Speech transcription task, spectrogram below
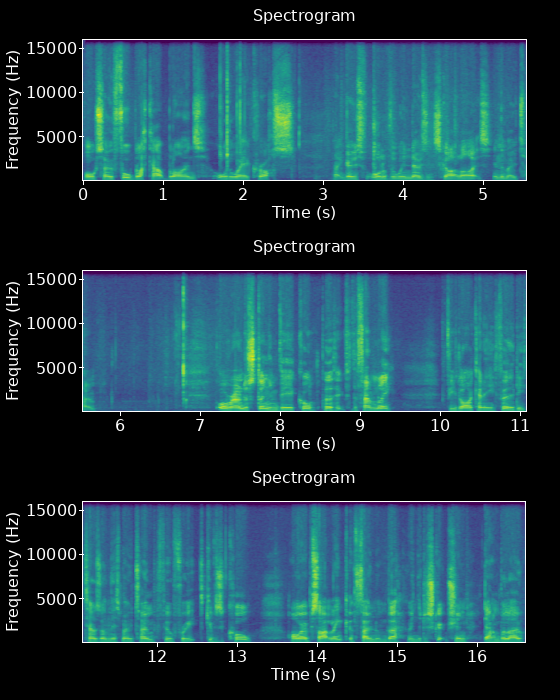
also full blackout blinds all the way across. That goes for all of the windows and skylights in the motorhome all round a stunning vehicle, perfect for the family. If you'd like any further details on this motorhome, feel free to give us a call. Our website link and phone number are in the description down below.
